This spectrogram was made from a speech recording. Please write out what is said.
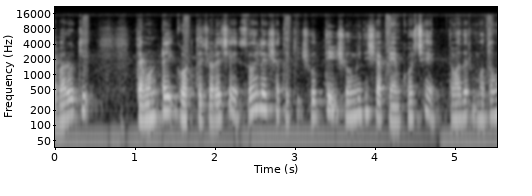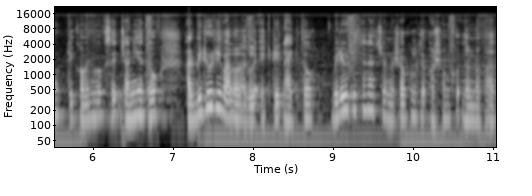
এবারও কি তেমনটাই ঘটতে চলেছে? সোহেলের সাথে কি সত্যি সৌমিতিশা প্রেম করছে? তোমাদের মতামতটি কমেন্ট বক্সে জানিয়ে দাও। আর ভিডিওটি ভালো লাগলে একটি লাইক দাও। ভিডিওটি দেখার জন্য সকলকে অসংখ্য ধন্যবাদ।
